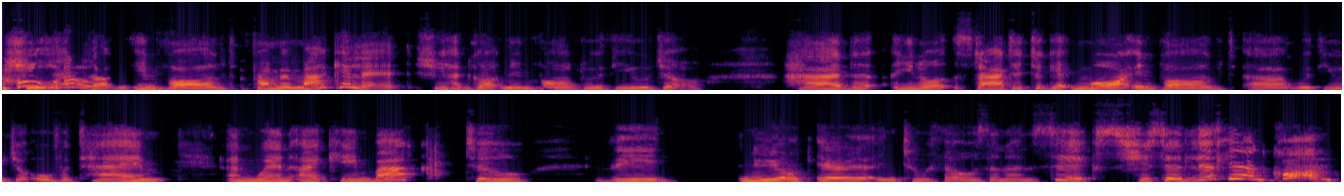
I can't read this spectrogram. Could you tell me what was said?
Oh, she wow. had gotten involved from Immaculate, she had gotten involved with UJA, had, you know, started to get more involved uh, with UJA over time. And when I came back to the New York area in 2006, she said, Leslie, and come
